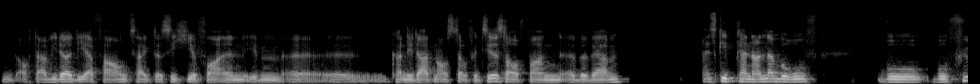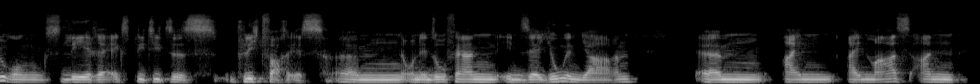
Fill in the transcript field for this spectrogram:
und auch da wieder die Erfahrung zeigt, dass sich hier vor allem eben äh, Kandidaten aus der Offizierslaufbahn äh, bewerben. Es gibt keinen anderen Beruf, wo, wo Führungslehre explizites Pflichtfach ist. Ähm, und insofern in sehr jungen Jahren ähm, ein, ein Maß an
